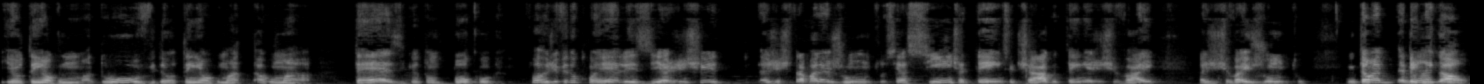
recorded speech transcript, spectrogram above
e eu tenho alguma dúvida, eu tenho alguma, alguma tese que eu estou um pouco. Pô, eu divido com eles e a gente, a gente trabalha junto. Se a Cíntia tem, se o Thiago tem, a gente vai, a gente vai junto. Então é, é bem legal.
